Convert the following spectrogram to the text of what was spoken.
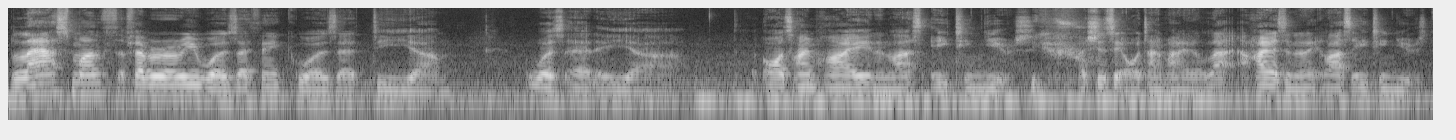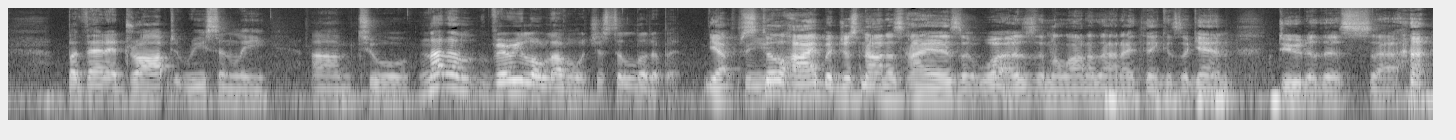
last month, February, was I think was at the um, was at a uh, all-time high in the last 18 years. I shouldn't say all-time high, la- highest in the last 18 years. But then it dropped recently um, to not a very low level, just a little bit. Yep, So you- still high, but just not as high as it was, and a lot of that I think is again due to this uh,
